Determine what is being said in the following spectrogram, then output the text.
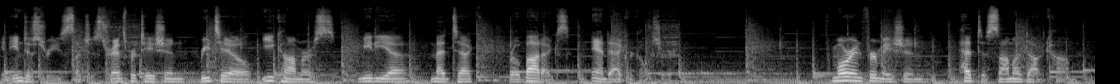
in industries such as transportation, retail, e commerce, media, medtech, robotics, and agriculture. For more information, head to sama.com.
